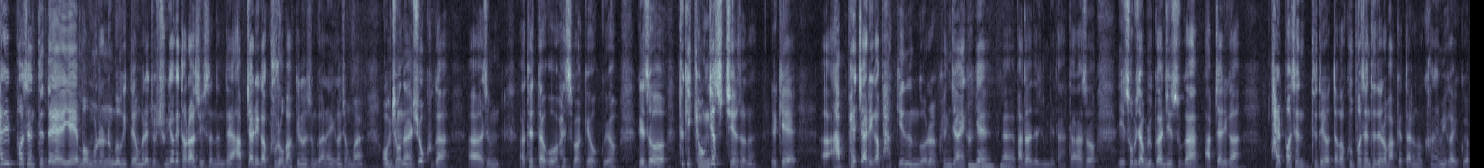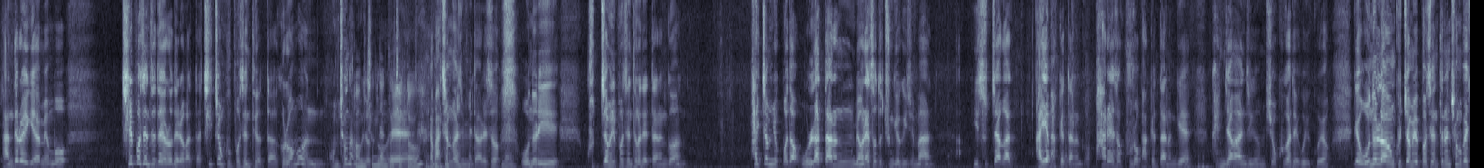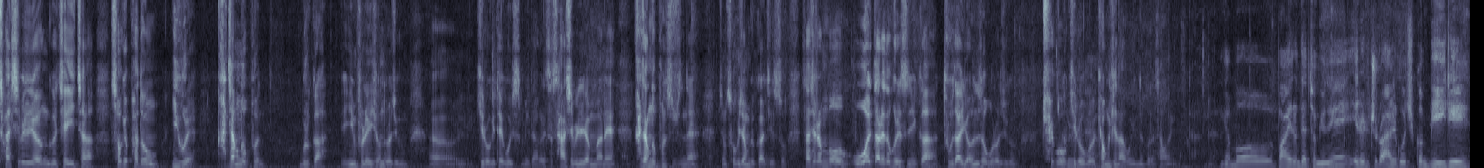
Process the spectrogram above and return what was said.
8%대에 머무르는 거기 때문에 좀 충격이 덜할 수 있었는데 앞자리가 9로 바뀌는 순간에 이건 정말 엄청난 쇼크가 아, 좀 아, 됐다고 할 수밖에 없고요. 그래서 특히 경제 수치에서는 이렇게 아, 앞에 자리가 바뀌는 거를 굉장히 크게 에, 받아들입니다. 따라서 이 소비자 물가 지수가 앞자리가 8%대였다가 9%대로 바뀌었다는 건 큰 의미가 있고요. 반대로 얘기하면 뭐 7%대로 내려갔다. 7.9%였다. 그러면 엄청난 거죠. 엄청난 또. 거죠, 예. 또. 그러니까 마찬가지입니다. 그래서 네. 오늘이 9.1%가 됐다는 건 8.6보다 올랐다는 면에서도 충격이지만 이 숫자가 아예 바뀌었다는 거, 8에서 9로 바뀌었다는 게 굉장한 지금 쇼크가 되고 있고요. 그러니까 오늘 나온 9.1%는 1981년 그 제2차 석유 파동 이후에 가장 높은 물가 인플레이션으로 지금 어, 기록이 되고 있습니다. 그래서 41년 만에 가장 높은 수준의 지금 소비자 물가 지수. 사실은 뭐 5월 달에도 그랬으니까 두 달 연속으로 지금 최고 기록을 경신하고 있는 그런 상황입니다. 네. 이게 뭐 바이든 대통령이 이럴 줄 알고 지금 미리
